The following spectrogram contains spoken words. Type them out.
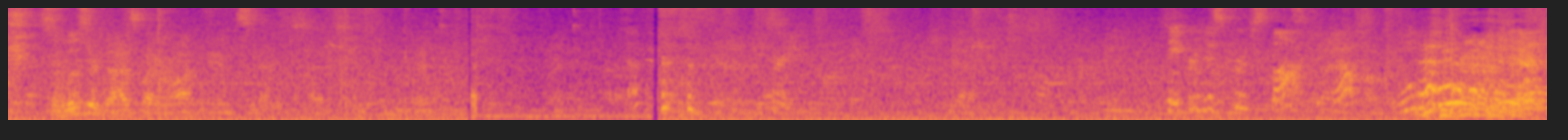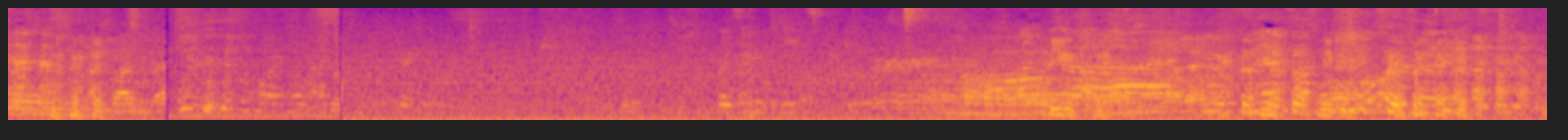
So lizard dies by rock and scissors. Paper disproves Spock. Good job. Lizard eats paper. You-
